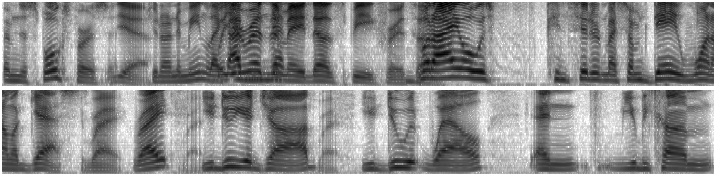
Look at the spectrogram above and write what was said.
am the spokesperson. Yeah. Do you know what I mean? but your I've resume does speak for itself. but I always considered myself from day one. I'm a guest. Right. Right. Right. You do your job. Right. You do it well, and you become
